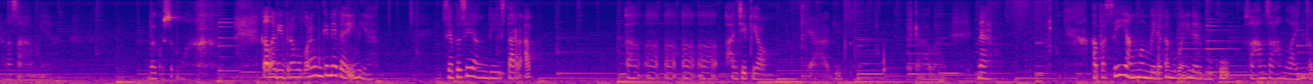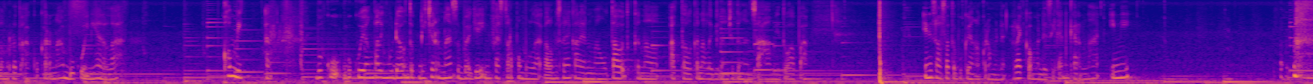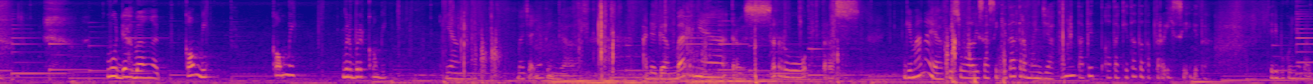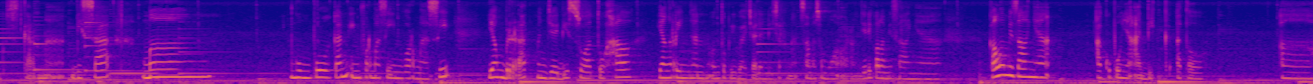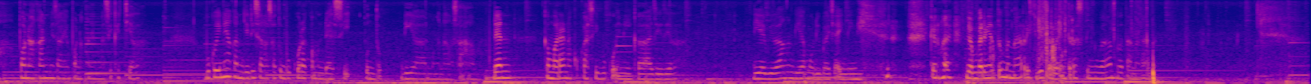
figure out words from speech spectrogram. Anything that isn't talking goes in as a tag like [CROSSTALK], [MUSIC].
karena sahamnya bagus semua. [LAUGHS] Kalau di drama Korea mungkin dia kayak ini ya. Siapa sih yang di startup? Uh, uh, uh, uh, uh, Han Ji Pyong. Ya gitu. Terkenal banget. Nah, apa sih yang membedakan buku ini dari buku saham-saham lain kalau menurut aku? Karena buku ini adalah komik eh, buku buku yang paling mudah untuk dicerna sebagai investor pemula. Kalau misalnya kalian mau tahu kenal atau kenal lebih lanjut dengan saham itu apa ini salah satu buku yang aku rekomendasikan karena ini [LAUGHS] mudah banget. Komik komik bener-bener komik yang bacanya tinggal ada gambarnya terus seru terus gimana ya visualisasi kita termanjakan tapi otak kita tetap terisi gitu. Jadi bukunya bagus karena bisa mengumpulkan informasi-informasi yang berat menjadi suatu hal yang ringan untuk dibaca dan dicerna sama semua orang. Jadi kalau misalnya kalau misalnya aku punya adik atau uh, ponakan misalnya ponakan yang masih kecil buku ini akan menjadi salah satu buku rekomendasi untuk dia mengenal saham. Dan kemarin aku kasih buku ini ke Azizil. Dia bilang dia mau dibaca ini. [LAUGHS] Karena gambarnya tuh menarik gitu loh interesting banget buat anak-anak.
